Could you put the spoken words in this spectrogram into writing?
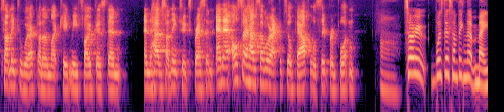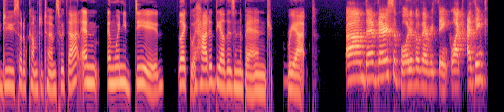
something to work on and like keep me focused and and have something to express and, and I also have somewhere I can feel powerful is super important. Ah. So, was there something that made you sort of come to terms with that? And and when you did, like, how did the others in the band react? Um, they're very supportive of everything. Like I think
